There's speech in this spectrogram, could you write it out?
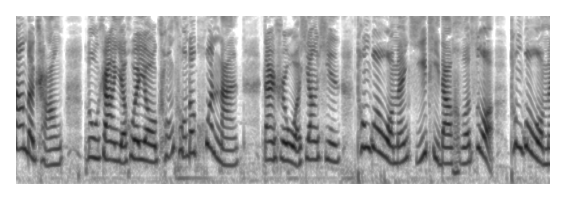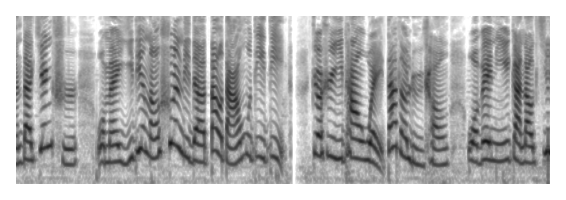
当的长，路上也会有重重的困难。但是我相信，通过我们集体的合作，通过我们的坚持，我们一定能顺利的到达目的地。这是一趟伟大的旅程，我为你感到骄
